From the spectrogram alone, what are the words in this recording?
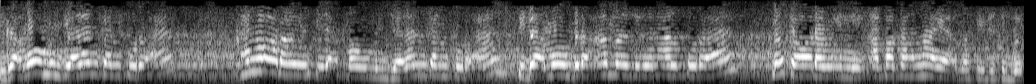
Enggak mau menjalankan Quran. Kalau orang yang tidak mau menjalankan Quran, tidak mau beramal dengan Al-Quran, maka orang ini apakah layak masih disebut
